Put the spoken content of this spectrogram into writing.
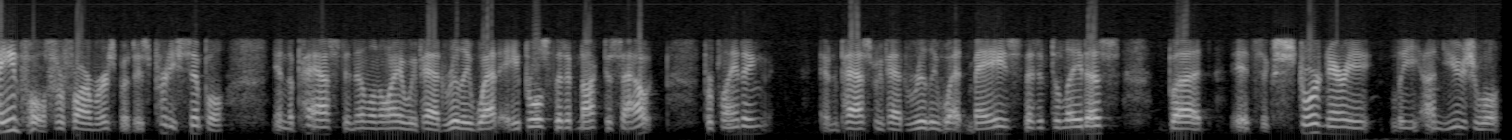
painful for farmers, but it's pretty simple. In the past in Illinois, we've had really wet Aprils that have knocked us out for planting. In the past, we've had really wet Mays that have delayed us, but it's extraordinarily unusual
